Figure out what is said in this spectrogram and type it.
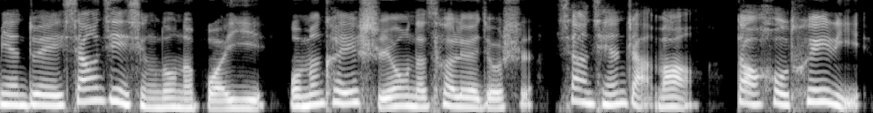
面对相继行动的博弈，我们可以使用的策略就是向前展望，到后推理。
